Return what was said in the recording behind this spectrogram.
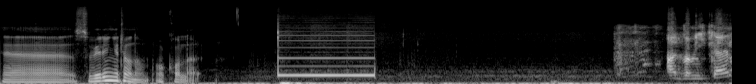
Eh, så vi ringer till honom och kollar. Ja, det var Mikael.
